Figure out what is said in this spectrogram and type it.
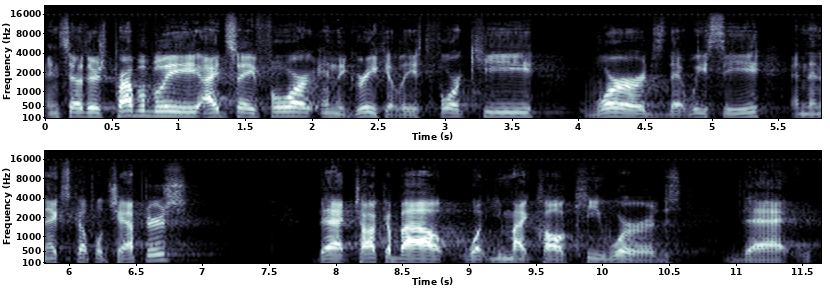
And so there's probably, I'd say, four, in the Greek at least, four key words that we see in the next couple chapters that talk about what you might call key words that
